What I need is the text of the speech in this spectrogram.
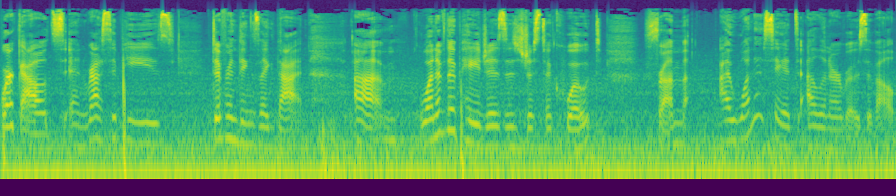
workouts and recipes, different things like that. Um, one of the pages is just a quote from, I want to say it's Eleanor Roosevelt,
